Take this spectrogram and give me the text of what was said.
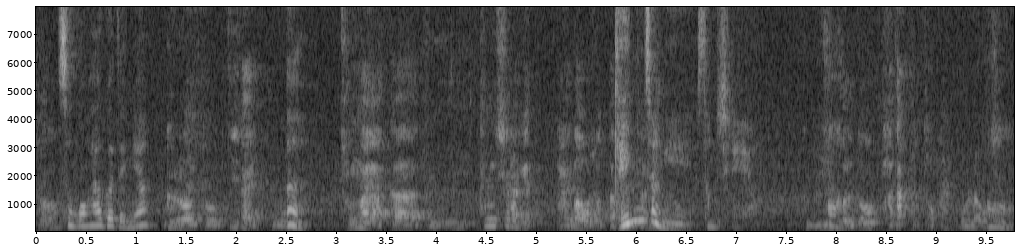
그래서 성공하거든요 그런 또 끼가 있고 응. 정말 아까 그 성실하게 밟아오셨다고 굉장히 성실해요 그 뮤지컬도 바닥부터 밟고 올라오신 어.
